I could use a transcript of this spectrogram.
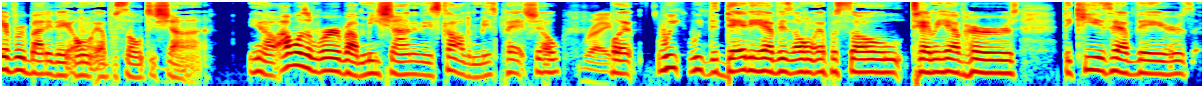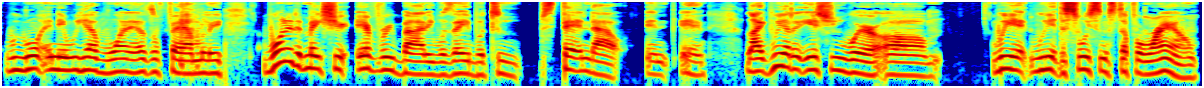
everybody their own episode to shine. You know, I wasn't worried about me shining. It's called the Miss Pat Show, Right. But we we the daddy have his own episode. Tammy have hers. The kids have theirs. We want, and then we have one as a family. Wanted to make sure everybody was able to stand out and and like we had an issue where um we had we had to switch some stuff around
